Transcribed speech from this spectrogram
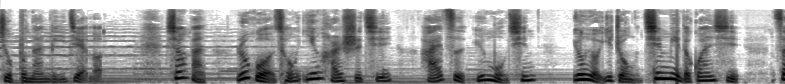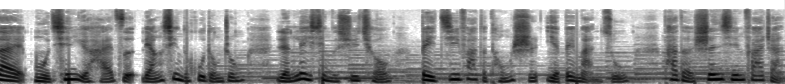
就不难理解了。相反，如果从婴孩时期，孩子与母亲拥有一种亲密的关系，在母亲与孩子良性的互动中，人类性的需求被激发的同时也被满足，他的身心发展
